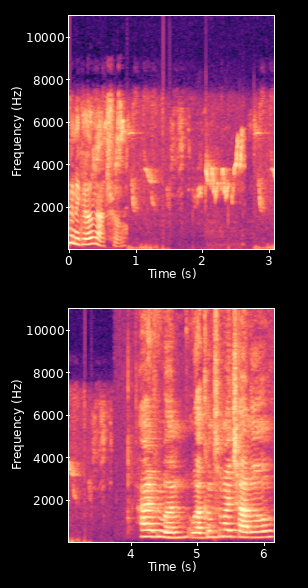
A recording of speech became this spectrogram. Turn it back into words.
Trini go Natural. Hi everyone, welcome to my channel.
